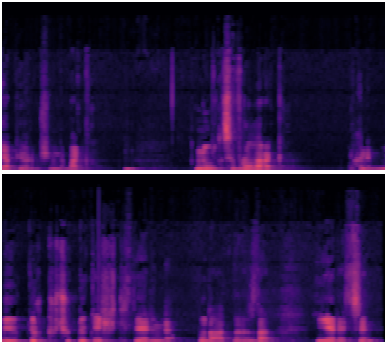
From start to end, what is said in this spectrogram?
yapıyorum şimdi bak. Null sıfır olarak hani büyüklük küçüklük eşitliklerinde bu da aklınızda yer etsin.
